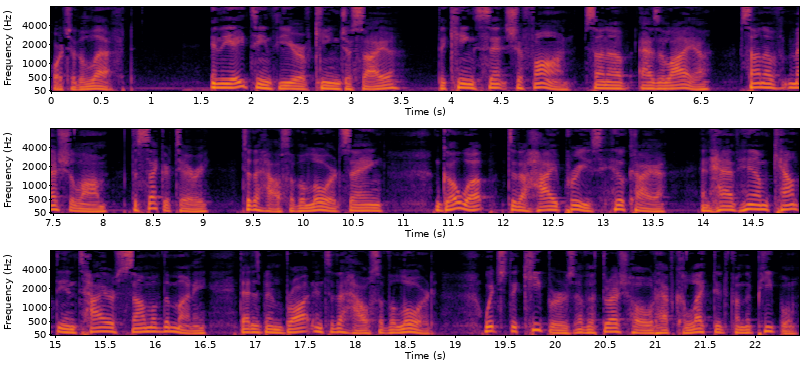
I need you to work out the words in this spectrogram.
or to the left. In the eighteenth year of King Josiah, the king sent Shaphan, son of Azaliah, son of Meshullam, the secretary, to the house of the Lord, saying, Go up to the high priest Hilkiah and have him count the entire sum of the money that has been brought into the house of the Lord, which the keepers of the threshold have collected from the people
